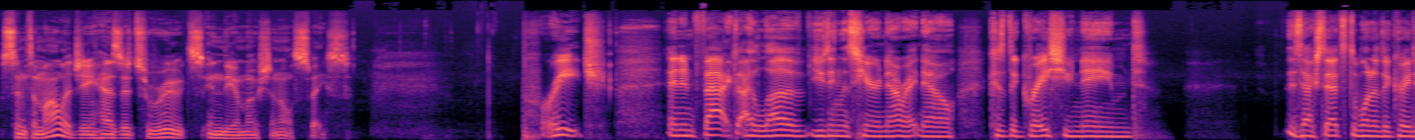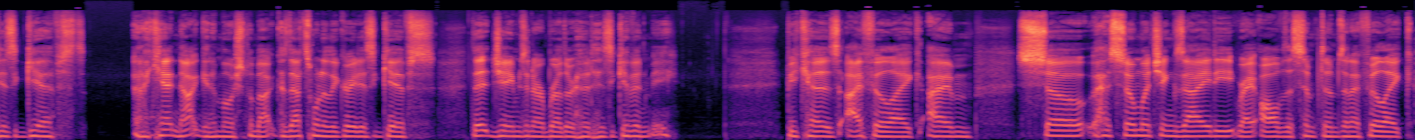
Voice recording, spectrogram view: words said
symptomology has its roots in the emotional space. Preach. And in fact, I love using this here and now, right now, because the grace you named is actually that's the one of the greatest gifts. And I can't not get emotional about because that's one of the greatest gifts that James and our brotherhood has given me. because I feel like I'm so has so much anxiety, right? All of the symptoms, and I feel like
